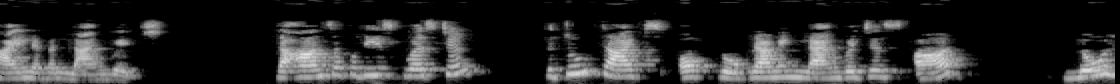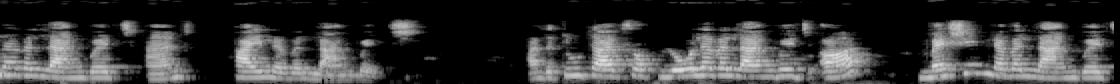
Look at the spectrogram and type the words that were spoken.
high level language. The answer for these questions, the two types of programming languages are low level language and high level language. And the two types of low level language are machine level language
